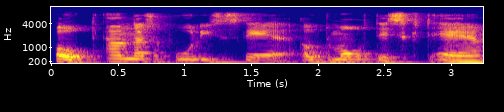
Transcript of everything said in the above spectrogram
Och annars så pålyses det automatiskt eh,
